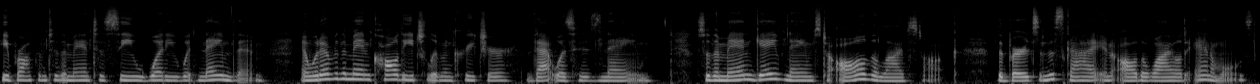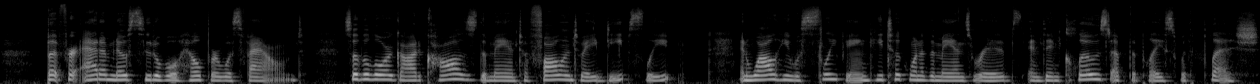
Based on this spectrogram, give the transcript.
he brought them to the man to see what he would name them. And whatever the man called each living creature, that was his name. So the man gave names to all the livestock, the birds in the sky, and all the wild animals. But for Adam, no suitable helper was found. So the Lord God caused the man to fall into a deep sleep. And while he was sleeping, he took one of the man's ribs and then closed up the place with flesh.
